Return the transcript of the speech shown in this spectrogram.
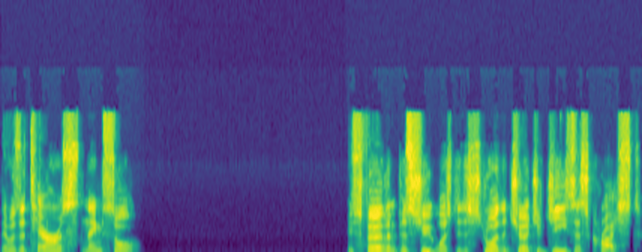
there was a terrorist named Saul whose fervent pursuit was to destroy the church of Jesus Christ.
